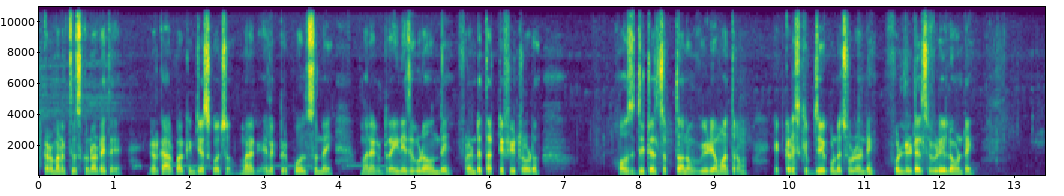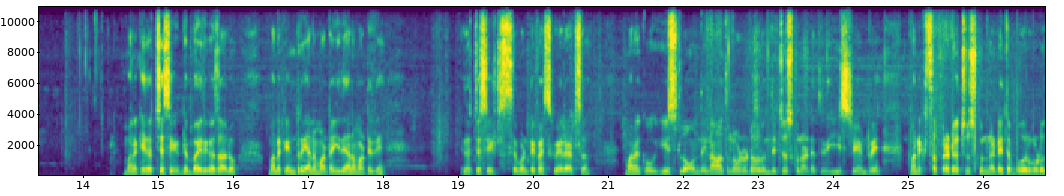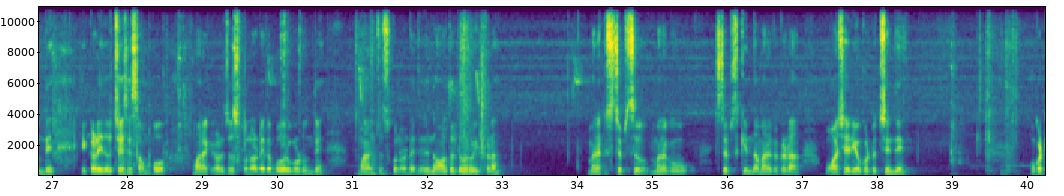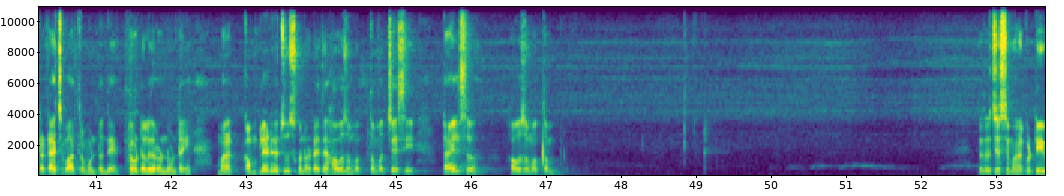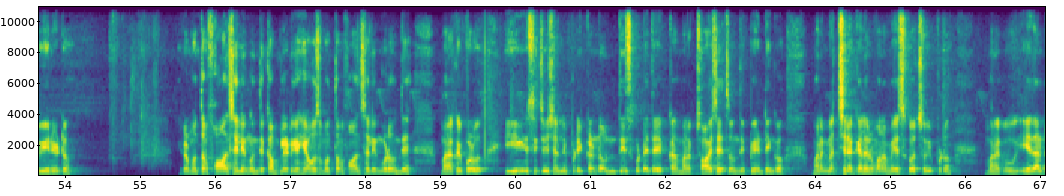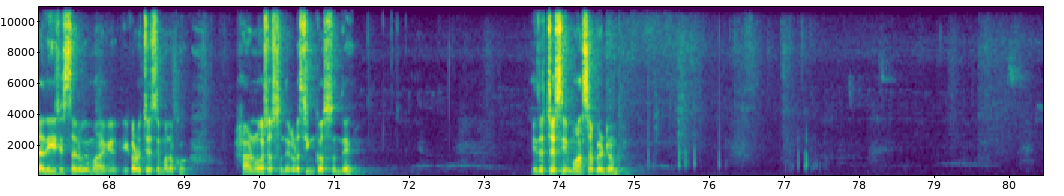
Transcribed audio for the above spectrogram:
ఇక్కడ మనకు చూసుకున్నట్టయితే ఇక్కడ కార్ పార్కింగ్ చేసుకోవచ్చు. మనకు ఎలక్ట్రిక్ పోల్స్ ఉన్నాయి. మనకు డ్రైనేజ్ కూడా ఉంది. Front thirty feet road. House details చెప్తాను. వీడియో మాత్రం ఎక్కడ స్కిప్ చేయకుండా చూడండి. ఫుల్ డీటెయిల్స్ వీడియోలో ఉంటాయి. మనకి ఇది వచ్చేసి డెబ్బై ఐదు గజాలు. మనకి ఎంట్రీ అనమాట ఇదే అనమాట ఇది. ఇది వచ్చేసి సెవెంటీ ఫైవ్ స్క్వేర్ యార్డ్స్ మనకు ఈస్ట్లో ఉంది నార్త్లో డోర్ ఉంది. చూసుకున్నట్టయితే ఈస్ట్ ఎంట్రీ మనకి సపరేట్గా చూసుకున్నట్టయితే బోర్ కూడా ఉంది. ఇక్కడ ఇది వచ్చేసి సంపు. మనకి ఇక్కడ చూసుకున్నట్టయితే బోర్ కూడా ఉంది. మనం చూసుకున్నట్టయితే ఇది నార్త్ డోర్ ఇక్కడ. మనకు స్టెప్స్ మనకు స్టెప్స్ కింద మనకు అక్కడ వాష్ ఏరియా ఒకటి వచ్చింది. ఒకటి అటాచ్ బాత్రూమ్ ఉంటుంది. టోటల్గా రెండు ఉంటాయి. మనకు కంప్లీట్గా చూసుకున్నట్టయితే హౌస్ మొత్తం వచ్చేసి టైల్స్ హౌస్ మొత్తం ఇది వచ్చేసి మనకు టీవీ యూనిట్. ఇక్కడ మొత్తం ఫాల్ సీలింగ్ ఉంది కంప్లీట్గా హౌస్ మొత్తం ఫాల్ సీలింగ్ కూడా ఉంది. మనకు ఇప్పుడు ఈ సిచ్యువేషన్లో ఇప్పుడు ఇక్కడ తీసుకుంటే అయితే మనకు చాయిస్ అయితే ఉంది పెయింటింగ్ మనకు నచ్చిన కలర్ మనం వేసుకోవచ్చు ఇప్పుడు. మనకు ఏదంటే అది వేసిస్తారు. మనకి ఇక్కడ వచ్చేసి మనకు హ్యాండ్ వాష్ వస్తుంది ఇక్కడ సింక్ వస్తుంది. ఇది వచ్చేసి మాస్టర్ బెడ్రూమ్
